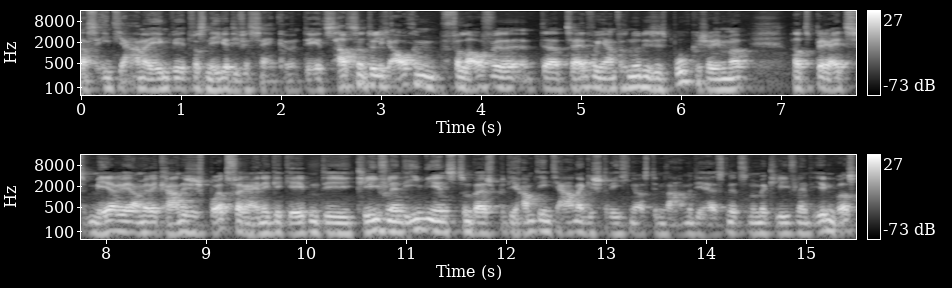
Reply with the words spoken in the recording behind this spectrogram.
dass Indianer irgendwie etwas Negatives sein könnte. Jetzt hat es natürlich auch im Verlauf der Zeit, wo ich einfach nur dieses Buch geschrieben habe, hat es bereits mehrere amerikanische Sportvereine gegeben, die Cleveland Indians zum Beispiel, die haben die Indianer gestrichen aus dem Namen, die heißen jetzt nur mehr Cleveland irgendwas.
